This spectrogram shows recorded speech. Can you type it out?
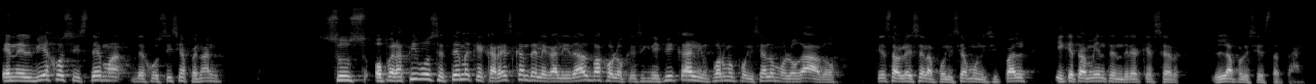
en el viejo sistema de justicia penal. Sus operativos se teme que carezcan de legalidad bajo lo que significa el informe policial homologado que establece la Policía Municipal y que también tendría que hacer la Policía Estatal.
